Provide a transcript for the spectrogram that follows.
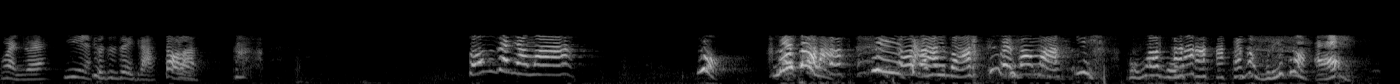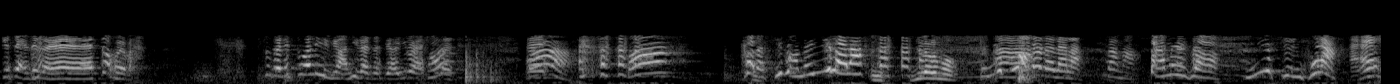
二女，儿，你，就是这家到了。嫂子在家吗？哟，来到了，大妹子，快帮忙。咦，不忙不忙，咱上屋里坐。哎，就在这个坐会儿吧。是个的多力量，你看这小院儿。哎，妈，看到西装的姨来了。姨来了吗？来了来了，干嘛？大妹子，你辛苦了。哎，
